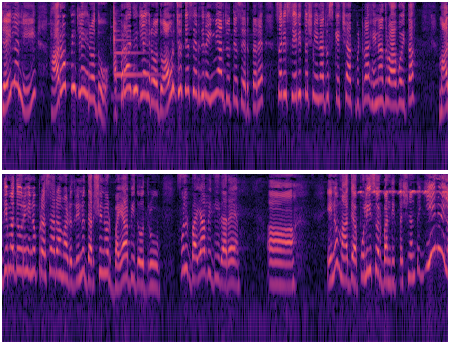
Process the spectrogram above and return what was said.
ಜೈಲಲ್ಲಿ ಆರೋಪಿಗಳೇ ಇರೋದು ಅಪರಾಧಿಗಳೇ ಇರೋದು, ಅವ್ರ ಜೊತೆ ಸೇರಿದಿರ ಇನ್ಯಾರ ಜೊತೆ ಸೇರ್ತಾರೆ? ಸರಿ, ಸೇರಿದ ತಕ್ಷಣ ಏನಾದರೂ ಸ್ಕೆಚ್ ಹಾಕ್ಬಿಟ್ರ? ಏನಾದರೂ ಆಗೋಯ್ತಾ? ಮಾಧ್ಯಮದವ್ರು ಏನೋ ಪ್ರಸಾರ ಮಾಡಿದ್ರು, ಏನು ದರ್ಶನ್ ಅವ್ರು ಭಯ ಬಿದ್ದೋದ್ರು ಫುಲ್ ಭಯ ಬಿದ್ದಿದ್ದಾರೆ. ಏನು ಮಾಧ್ಯ, ಪೊಲೀಸವ್ರು ಬಂದಿದ ತಕ್ಷಣ ಅಂತ ಏನೂ ಇಲ್ಲ.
